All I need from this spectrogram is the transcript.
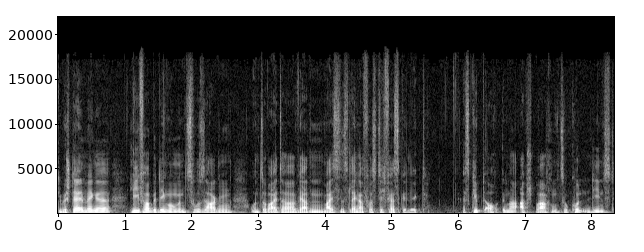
Die Bestellmenge, Lieferbedingungen, Zusagen und so weiter werden meistens längerfristig festgelegt. Es gibt auch immer Absprachen zu Kundendienst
